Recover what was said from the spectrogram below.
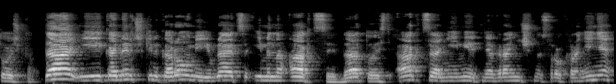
Точка. Да, и коммерческими коровами являются именно акции, да, то есть акции, они имеют неограниченный срок хранения,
